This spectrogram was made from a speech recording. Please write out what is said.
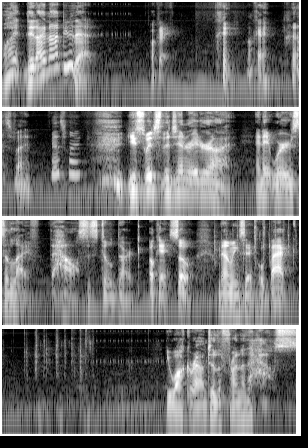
What? Did I not do that? Okay. okay, that's fine. That's fine. You switch the generator on and it whirs to life. The house is still dark. Okay, so now we can say go back. You walk around to the front of the house.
